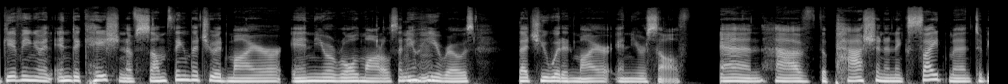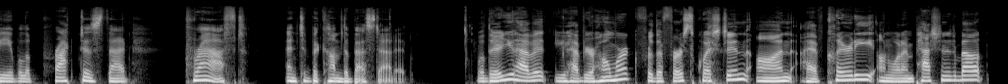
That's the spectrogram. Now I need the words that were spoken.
giving you an indication of something that you admire in your role models and your heroes that you would admire in yourself and have the passion and excitement to be able to practice that craft and to become the best at it. Well, there you have it. You have your homework for the first question on I have clarity on what I'm passionate about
